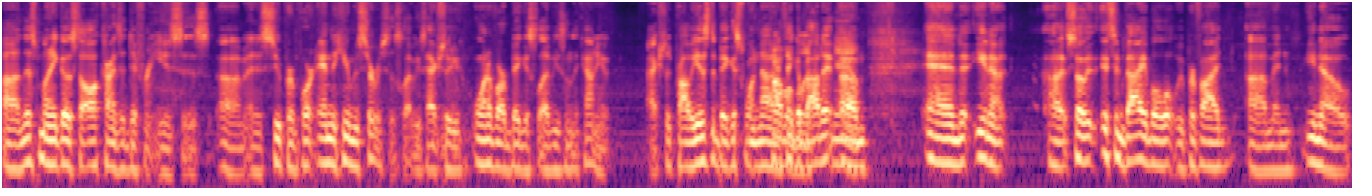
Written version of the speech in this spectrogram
Uh, this money goes to all kinds of different uses, um, and it's super important. And the human services levy is actually one of our biggest levies in the county. Actually, probably is the biggest one now probably, I think about it. Yeah. Um, and you know, uh, so it's invaluable what we provide. Um, and you know,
